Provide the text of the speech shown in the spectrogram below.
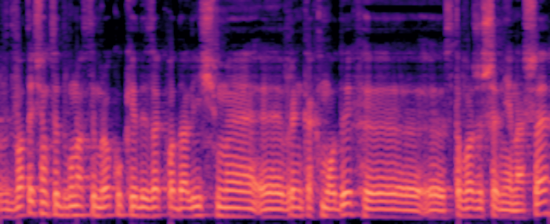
w 2012 roku, kiedy zakładaliśmy e, w rękach młodych stowarzyszenie nasze,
